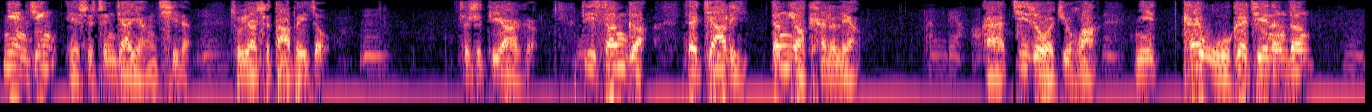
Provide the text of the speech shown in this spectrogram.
念经也是增加阳气的，嗯。主要是大悲咒，嗯。这是第二个。第三个，在家里灯要开了亮，灯亮啊。哎、记住我句话嗯，你开五个节能灯，嗯。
